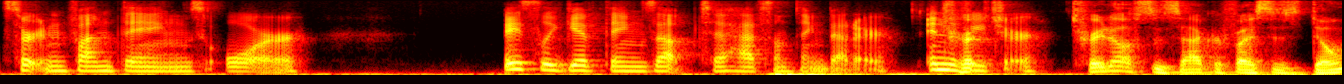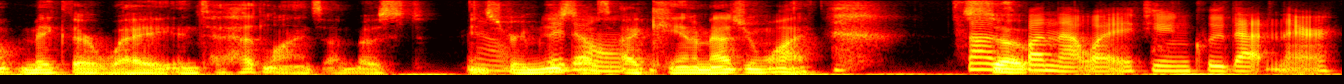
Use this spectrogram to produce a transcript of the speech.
certain fun things or basically give things up to have something better in the future. Trade-offs and sacrifices don't make their way into headlines on most mainstream no, news sites. I can't imagine why. it's not so, as fun that way if you include that in there.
